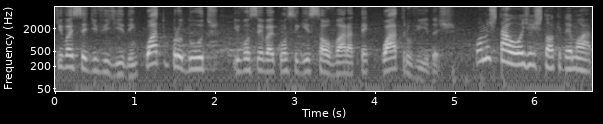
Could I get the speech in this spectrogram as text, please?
que vai ser dividido em quatro produtos e você vai conseguir salvar até quatro vidas. Como está hoje o estoque do Hemoap?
